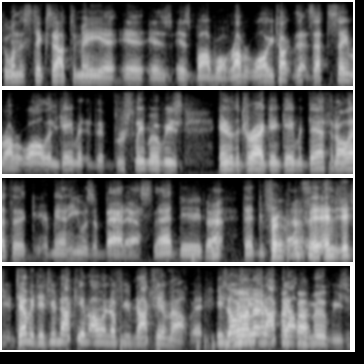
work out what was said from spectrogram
The one that sticks out to me is is, is Bob Wall. Robert Wall. You talk. Is that the same Robert Wall in Game the Bruce Lee movies? Enter the Dragon, Game of Death, and all that. The man, he was a badass. That dude. That, that for, a, and did you tell me? Did you knock him? I want to know if you knocked him out, man. He's always no, getting knocked out in the movies.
